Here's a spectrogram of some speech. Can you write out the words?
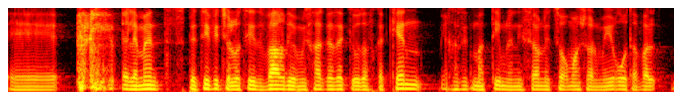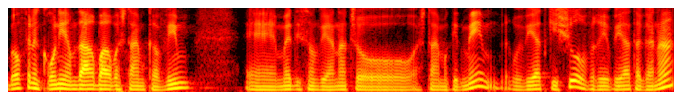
האלמנט ספציפית של להוציא את ורדי במשחק הזה, כי הוא דווקא כן יחסית מתאים לניסיון ליצור משהו על מהירות, אבל באופן עקרוני עמדה 4-4-2 קווים, אה, מדיסון ויאנצ'ו השתיים הקדמים, רביעיית קישור ורביעיית הגנה,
